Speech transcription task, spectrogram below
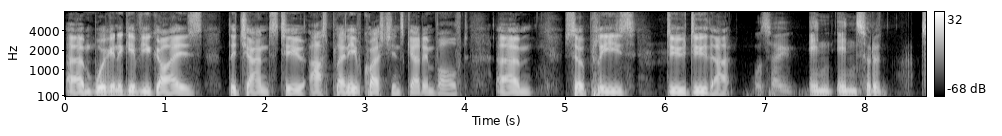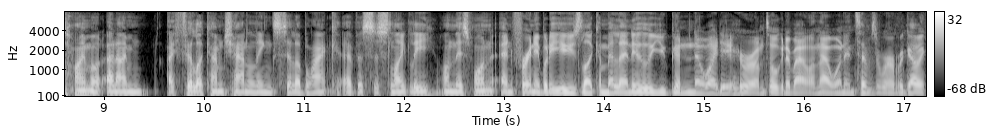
Um, we're going to give you guys the chance to ask plenty of questions, get involved. Um, so please do do that. Well, so in in sort of time on, and I'm I feel like I'm channeling Cilla Black ever so slightly on this one. And for anybody who's like a millennial, you've got no idea who I'm talking about on that one in terms of where we're going.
